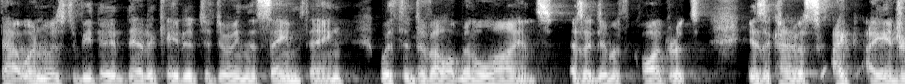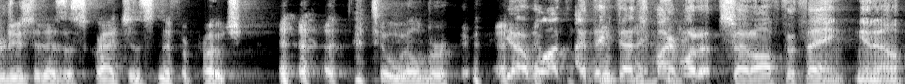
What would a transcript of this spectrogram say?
that one was to be de- dedicated to doing the same thing with the developmental lines as I did with quadrants. Is a kind of a I, I introduced it as a scratch and sniff approach to Wilber. yeah, well, I think that's my what set off the thing. You know,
